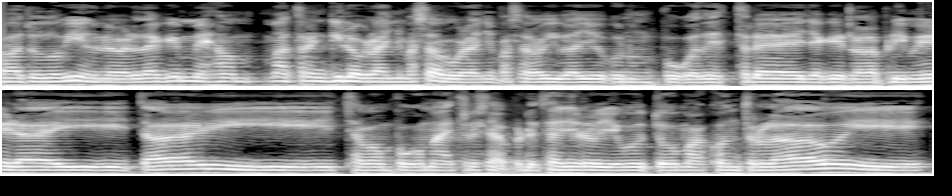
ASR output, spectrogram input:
va todo bien, la verdad que mejor, más tranquilo que el año pasado, porque el año pasado iba yo con un poco de estrés, ya que era la primera y tal, y estaba un poco más estresado, pero este año lo llevo todo más controlado y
